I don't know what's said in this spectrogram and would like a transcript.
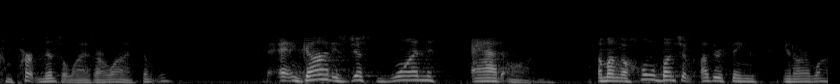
compartmentalize our lives, don't we? And God is just one add-on among a whole bunch of other things in our lives.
